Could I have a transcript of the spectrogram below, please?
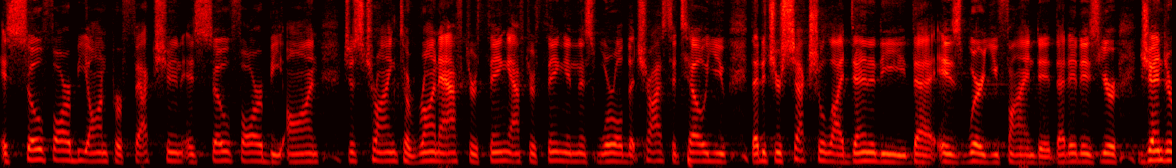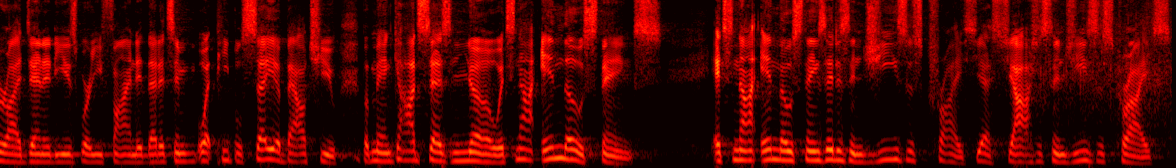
is so far beyond perfection, is so far beyond just trying to run after thing after thing in this world that tries to tell you that it's your sexual identity that is where you find it, that it is your gender identity is where you find it, that it's in what people say about you. But man, God says, no, it's not in those things. It's not in those things. It is in Jesus Christ. Yes, Josh, it's in Jesus Christ.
